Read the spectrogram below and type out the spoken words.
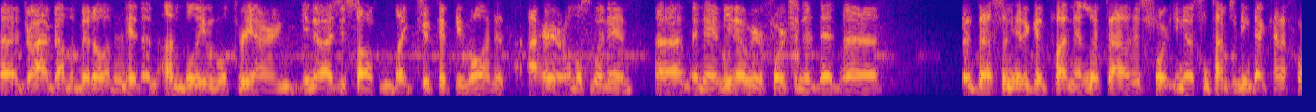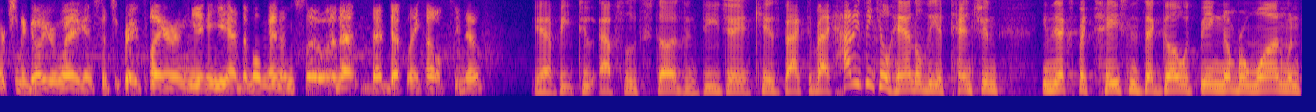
uh, drive down the middle and then hit an unbelievable three iron, you know, as you saw from like 251 that I heard almost went in. Um, and then, you know, we were fortunate that uh, Dustin hit a good putt and it looked out. His for, you know, sometimes you need that kind of fortune to go your way against such a great player, and he, he had the momentum, so that that definitely helped. You know. Yeah, beat two absolute studs and DJ and Kiz back to back. How do you think he'll handle the attention and the expectations that go with being number one when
